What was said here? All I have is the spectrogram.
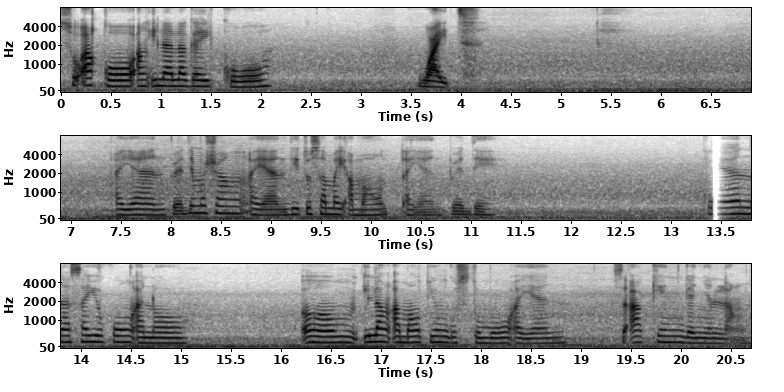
So, ako, ang ilalagay ko, white. Ayan, pwede mo siyang, ayan, dito sa may amount, ayan, pwede. Ayan, nasa iyo kung ano, um, ilang amount yung gusto mo, ayan. Sa akin, ganyan lang.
